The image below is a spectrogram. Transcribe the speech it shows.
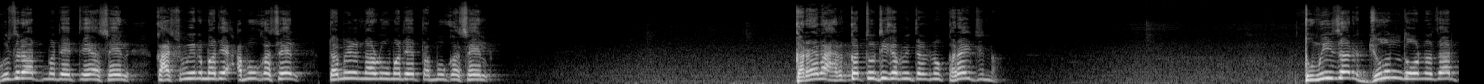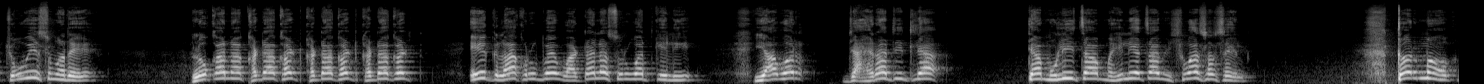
गुजरातमध्ये ते असेल काश्मीरमध्ये अमुक असेल तमिळनाडूमध्ये तमुक असेल करायला हरकत होती का मित्रांनो? करायची ना. तुम्ही जर जून दोन हजार चोवीसमध्ये लोकांना खटाखट खटाखट खटाखट एक लाख रुपये वाटायला सुरुवात केली यावर जाहिरातीतल्या त्या मुलीचा महिलेचा विश्वास असेल तर मग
